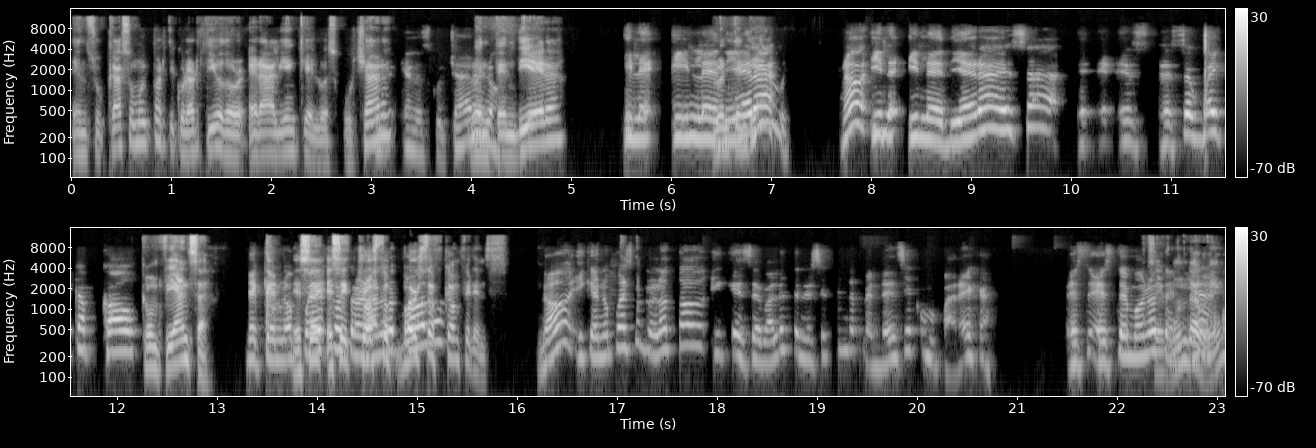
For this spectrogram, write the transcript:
en su caso muy particular, Theodore, era alguien que lo escuchara, que lo, escuchara, lo entendiera. Y le, y le diera, no, y le, y le diera esa, e, e, ese wake up call. Confianza de que no ese, puedes ese trust of, burst of confidence. No, y que no puedes controlar todo y que se vale tener cierta independencia como pareja. Este, este mono Segunda, güey.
